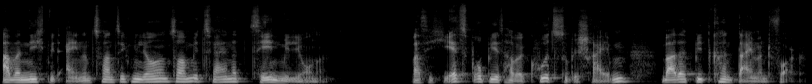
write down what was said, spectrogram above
aber nicht mit 21 Millionen, sondern mit 210 Millionen. Was ich jetzt probiert habe kurz zu beschreiben, war der Bitcoin Diamond Fork.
